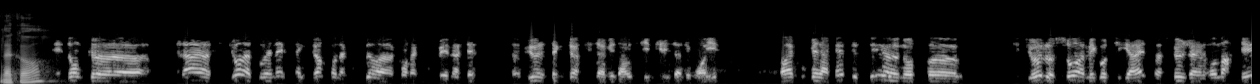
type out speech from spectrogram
D'accord. Et donc, là, si tu veux, on a trouvé un extincteur qu'on a coupé, euh, qu'on a coupé la tête. Un vieux extincteur qu'ils avaient dans le site, qu'ils avaient broyé. On a coupé la tête et c'est euh, notre, euh, si tu veux, le saut à mégots de cigarettes parce que j'avais remarqué,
